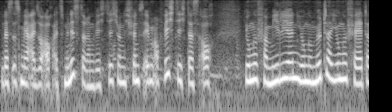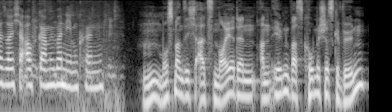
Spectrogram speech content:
Und das ist mir also auch als Ministerin wichtig. Und ich finde es eben auch wichtig, dass auch junge Familien, junge Mütter, junge Väter solche Aufgaben übernehmen können. Hm, muss man sich als Neue denn an irgendwas Komisches gewöhnen?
